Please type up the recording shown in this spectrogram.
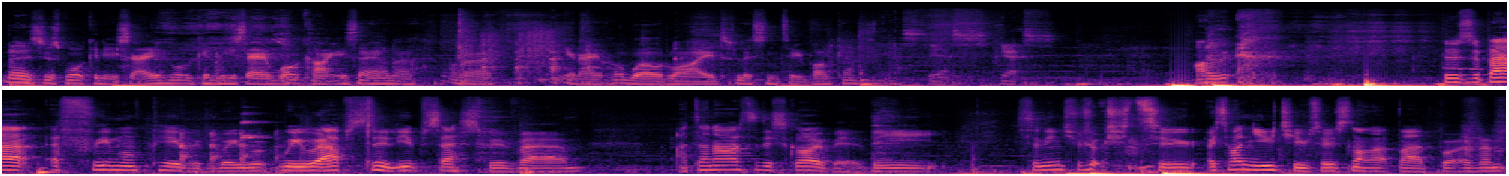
No, it's just what can you say? What can you say and what can't you say on a on a you know a worldwide listened to podcast? Yes, yes, yes. I, there was about a three month period where we were, we were absolutely obsessed with. Um, I don't know how to describe it. The it's an introduction to. It's on YouTube, so it's not that bad. But of, um,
